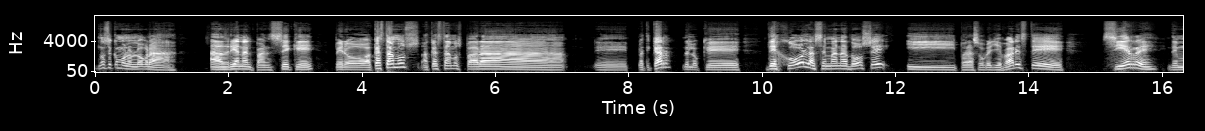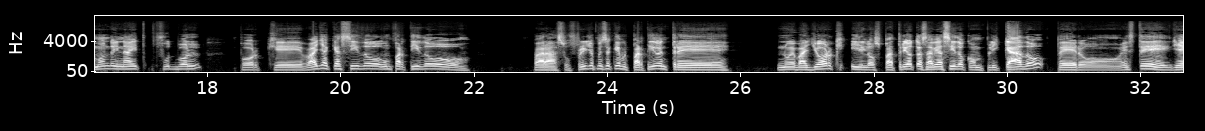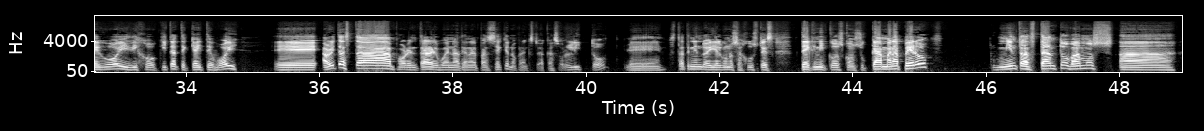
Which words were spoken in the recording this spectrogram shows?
no sé cómo lo logra Adriana Alpanseque, pero acá estamos, acá estamos para eh, platicar de lo que dejó la semana 12 y para sobrellevar este cierre de Monday Night Football, porque vaya que ha sido un partido para sufrir. Yo pensé que el partido entre Nueva York y los Patriotas había sido complicado, pero este llegó y dijo, quítate que ahí te voy. Eh, ahorita está por entrar el buen Adrián Alpanseque, no crean que estoy acá solito. Eh, está teniendo ahí algunos ajustes técnicos con su cámara, pero mientras tanto vamos a,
